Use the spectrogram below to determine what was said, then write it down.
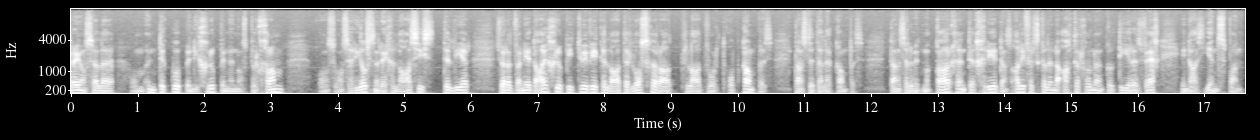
kry ons hulle om in te koop in die groep en in ons program ons ons reëls en regulasies te leer sodat wanneer daai groepie 2 weke later losgeraak laat word op kampus, dan is dit hulle kampus. Dan is hulle met mekaar geïntegreer, dan's al die verskillende agtergronde en kulture weg en daar's een span.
